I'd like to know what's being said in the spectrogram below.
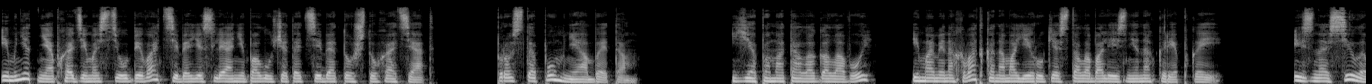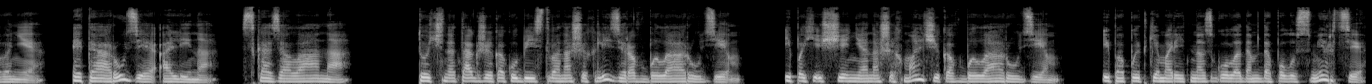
Им нет необходимости убивать тебя, если они получат от тебя то, что хотят. Просто помни об этом. Я помотала головой, и мамина хватка на моей руке стала болезненно крепкой. «Изнасилование — это орудие, Алина», — сказала она. «Точно так же, как убийство наших лидеров было орудием, и похищение наших мальчиков было орудием, и попытки морить нас голодом до полусмерти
